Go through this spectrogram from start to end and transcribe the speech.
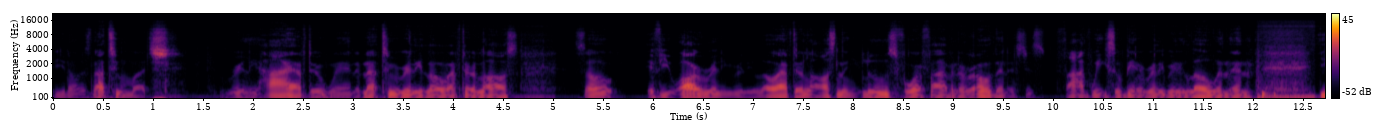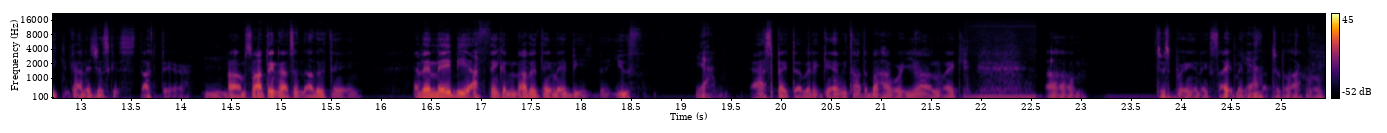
you know, there's not too much really high after a win and not too really low after a loss. So if you are really really low after a loss and then you lose four or five in a row, then it's just five weeks of being really really low, and then you can kind of just get stuck there. Mm. Um, so I think that's another thing. And then maybe I think another thing may be the youth Yeah. aspect of it. Again, we talked about how we're young, like um, just bringing excitement Yeah. and stuff to the locker room.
